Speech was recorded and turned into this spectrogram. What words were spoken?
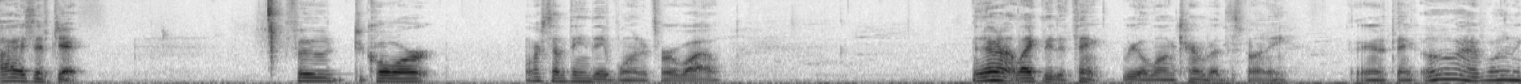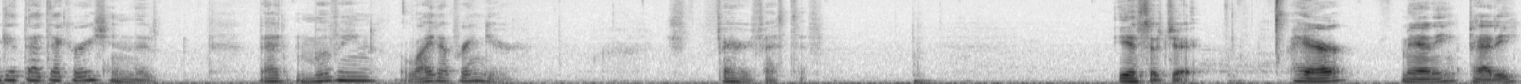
ISFJ. Food, decor, or something they've wanted for a while. And they're not likely to think real long term about this money. They're going to think, oh, I want to get that decoration, that, that moving light up reindeer. It's very festive. ESFJ. Hair, Manny, Petty,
